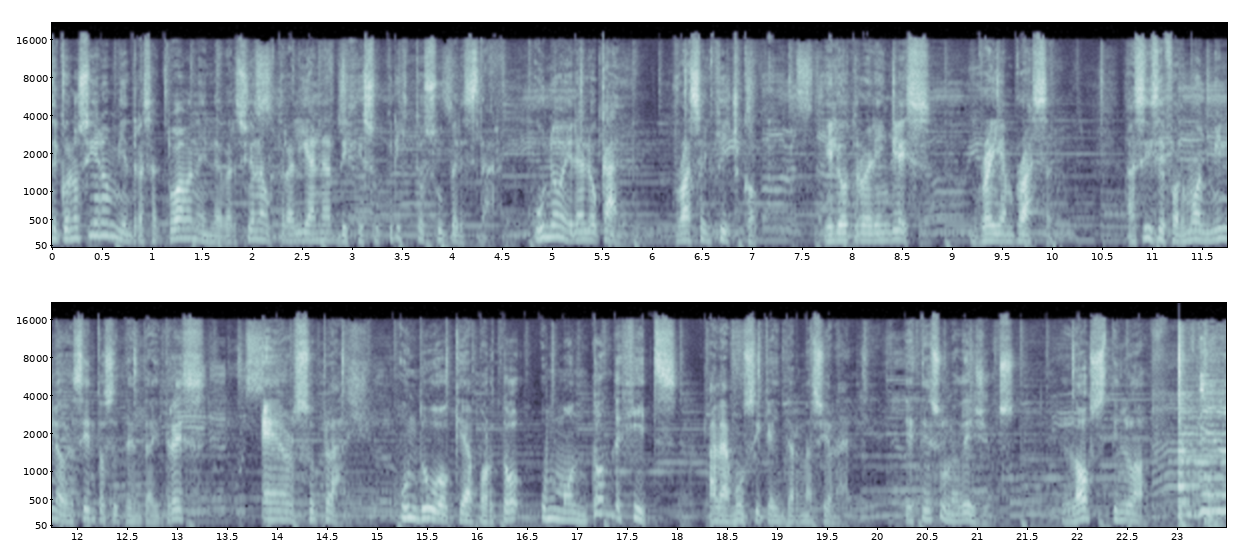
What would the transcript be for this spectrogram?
Se conocieron mientras actuaban en la versión australiana de Jesucristo Superstar. Uno era local, Russell Hitchcock. El otro era inglés, Graham Russell. Así se formó en 1973 Air Supply, un dúo que aportó un montón de hits a la música internacional. Este es uno de ellos, Lost in Love.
